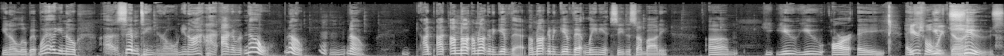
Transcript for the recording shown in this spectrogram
you know, a little bit. Well, you know, a 17 year old, you know, I I, I gotta no, no. No. I, I I'm not I'm not going to give that. I'm not going to give that leniency to somebody. Um you you are a, a Here's what we've done. Choose.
